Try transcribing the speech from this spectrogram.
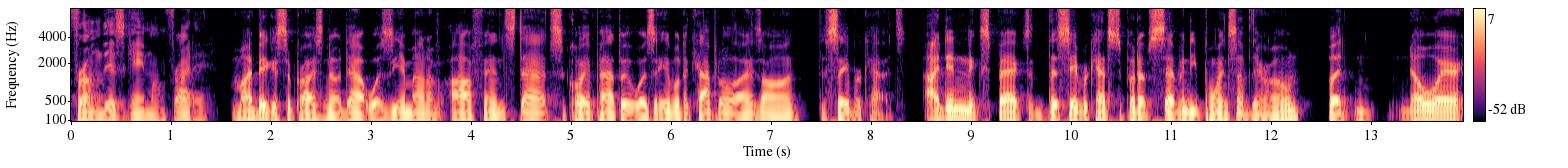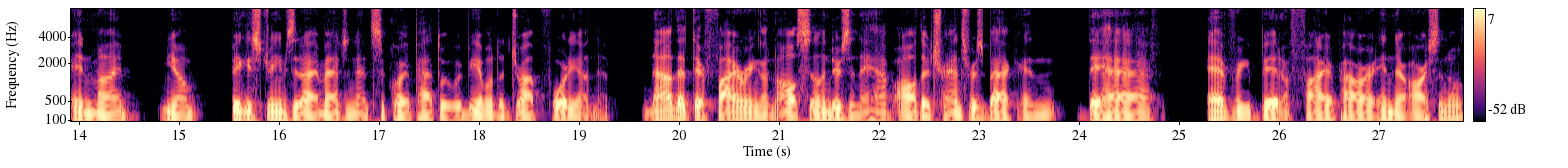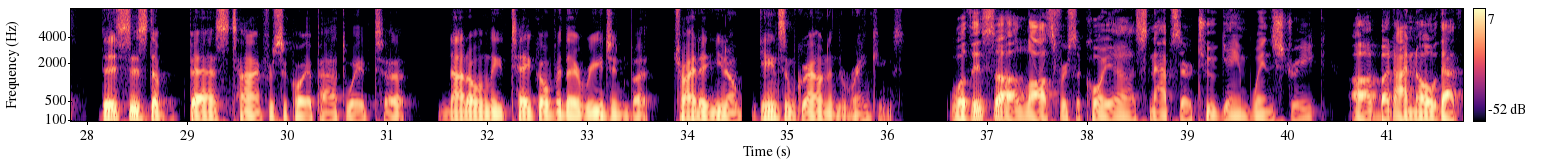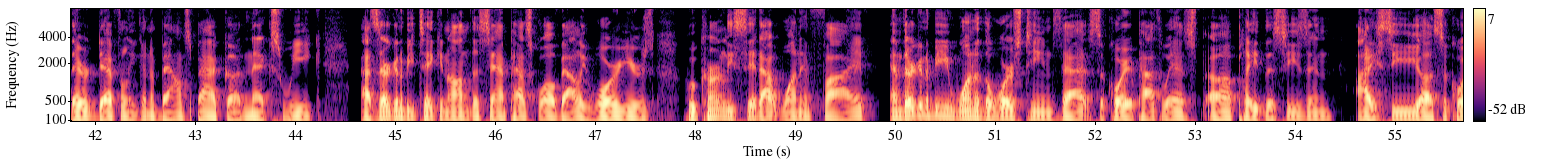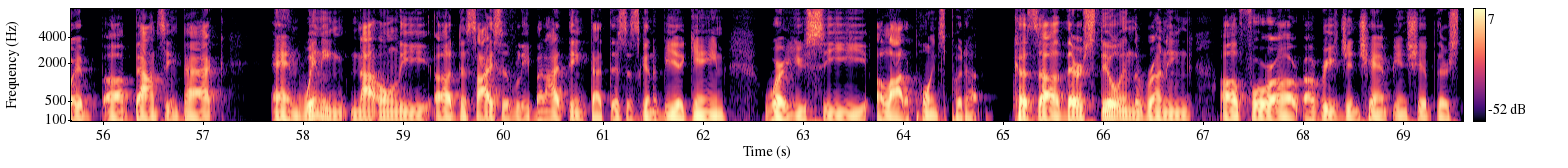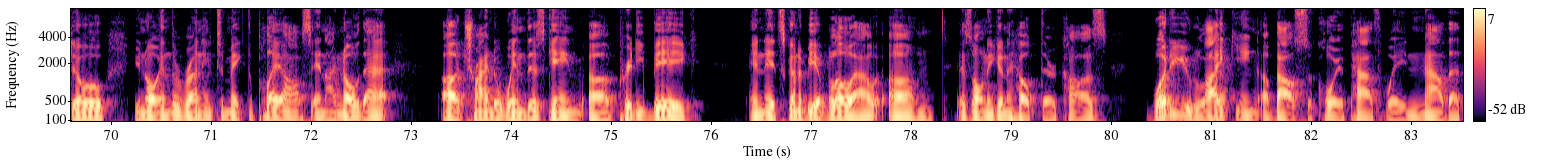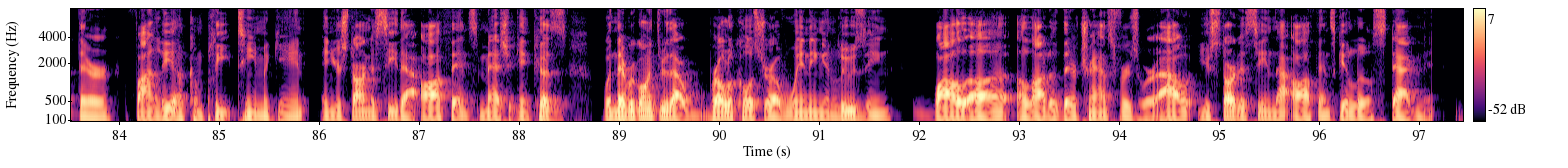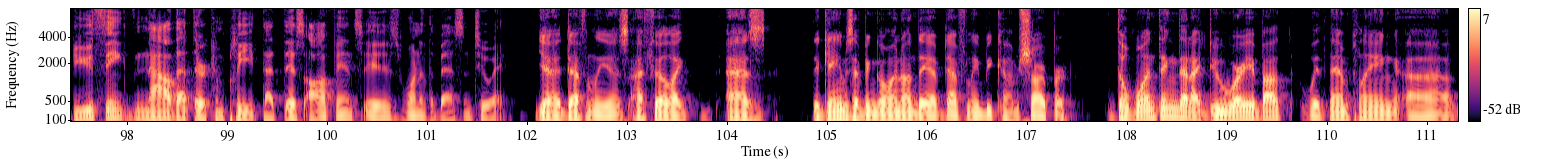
from this game on Friday? My biggest surprise, no doubt, was the amount of offense that Sequoia Pathway was able to capitalize on the Sabercats. I didn't expect the Sabercats to put up 70 points of their own, but nowhere in my, you know, biggest dreams did I imagine that Sequoia Pathway would be able to drop 40 on them. Now that they're firing on all cylinders and they have all their transfers back and they have every bit of firepower in their arsenal, this is the best time for Sequoia Pathway to not only take over their region, but try to, you know, gain some ground in the rankings. Well, this uh, loss for Sequoia snaps their two game win streak. Uh, but I know that they're definitely going to bounce back uh, next week as they're going to be taking on the San Pasqual Valley Warriors, who currently sit at one and five. And they're going to be one of the worst teams that Sequoia Pathway has uh, played this season. I see uh, Sequoia uh, bouncing back and winning not only uh, decisively, but I think that this is going to be a game where you see a lot of points put up because uh, they're still in the running uh, for a, a, region championship. They're still, you know, in the running to make the playoffs. And I know that uh, trying to win this game uh, pretty big, and it's going to be a blowout, um, is only going to help their cause. What are you liking about Sequoia Pathway now that they're finally a complete team again, and you're starting to see that offense mesh again? Because when they were going through that roller coaster of winning and losing, while uh, a lot of their transfers were out, you started seeing that offense get a little stagnant. Do you think now that they're complete that this offense is one of the best in 2A? Yeah, it definitely is. I feel like as the games have been going on, they have definitely become sharper. The one thing that I do worry about with them playing uh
